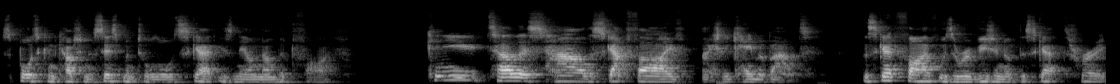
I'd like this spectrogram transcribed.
Sports Concussion Assessment Tool, or SCAT, is now numbered five. Can you tell us how the SCAT 5 actually came about? The SCAT 5 was a revision of the SCAT 3,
